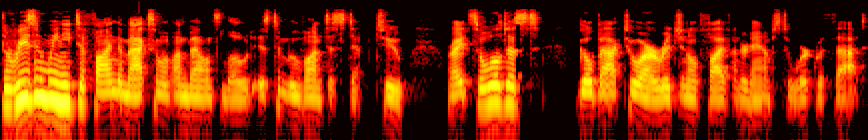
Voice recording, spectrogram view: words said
The reason we need to find the maximum unbalanced load is to move on to step two, right? So we'll just go back to our original 500 amps to work with that.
